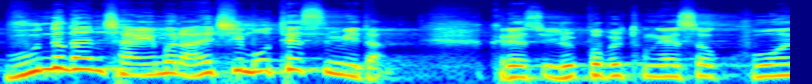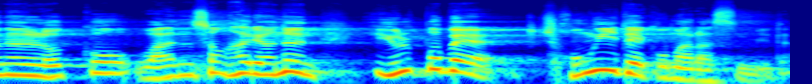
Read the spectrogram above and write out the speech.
무능한 자임을 알지 못했습니다. 그래서 율법을 통해서 구원을 얻고 완성하려는 율법의 종이 되고 말았습니다.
